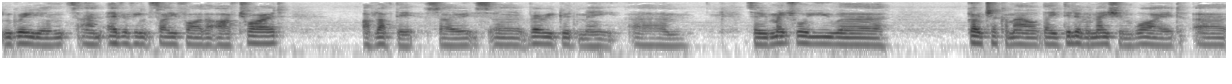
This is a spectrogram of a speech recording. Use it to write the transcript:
ingredients and everything so far that I've tried I've loved it. So it's a very good meat. Um, so make sure you uh, go check them out. They deliver nationwide. Uh,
